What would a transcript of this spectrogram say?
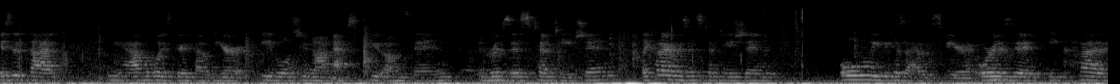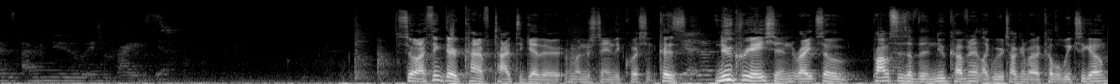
is it that we have the Holy Spirit that we are able to not execute on sin and resist temptation? Like, could I resist temptation only because I have the Spirit, or is it because I'm new in Christ? Yeah. So I think they're kind of tied together. from understanding the question, because Yeah, new creation, right? So promises of the new covenant, like we were talking about a couple weeks ago.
